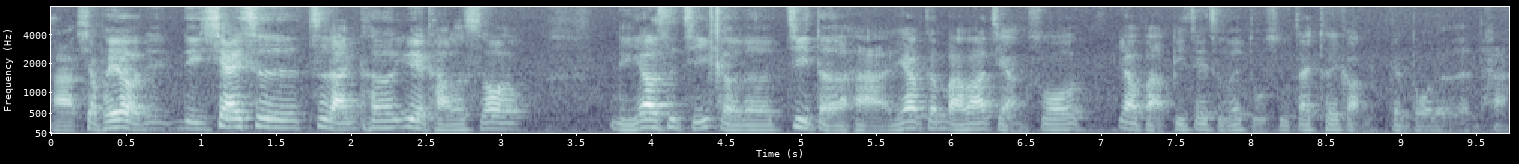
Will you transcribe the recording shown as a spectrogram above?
啊，小朋友，你你下一次自然科月考的时候，你要是及格了，记得哈，你要跟妈妈讲说，要把 BJ 只会读书再推广更多的人哈。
